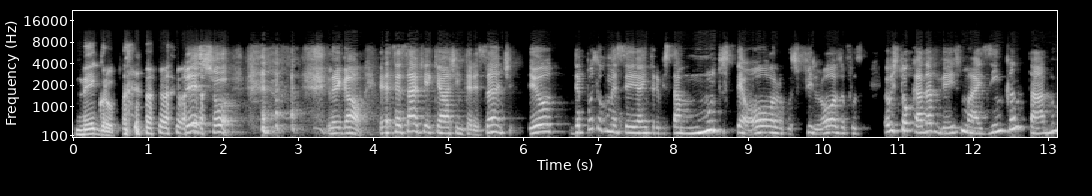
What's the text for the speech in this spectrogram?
Negro. Fechou. Legal. É, você sabe o que eu acho interessante? Eu, depois que eu comecei a entrevistar muitos teólogos, filósofos, eu estou cada vez mais encantado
